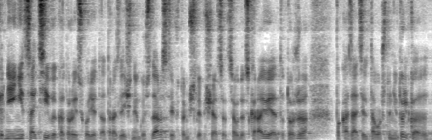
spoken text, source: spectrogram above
вернее, инициативы, которые исходят от различных государств, и в том числе сейчас от Саудовской Аравии, это тоже показатель того, что не только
